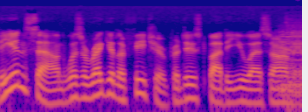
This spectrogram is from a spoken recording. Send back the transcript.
The In Sound was a regular feature produced by the U.S. Army.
